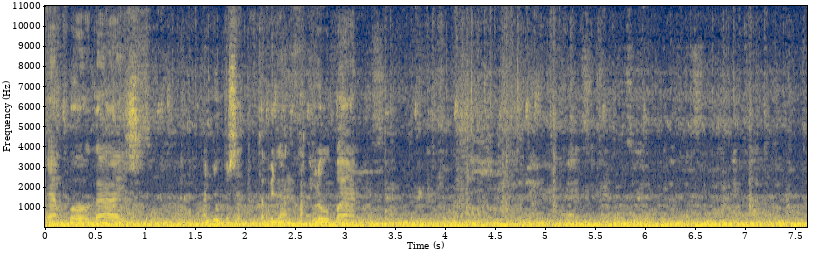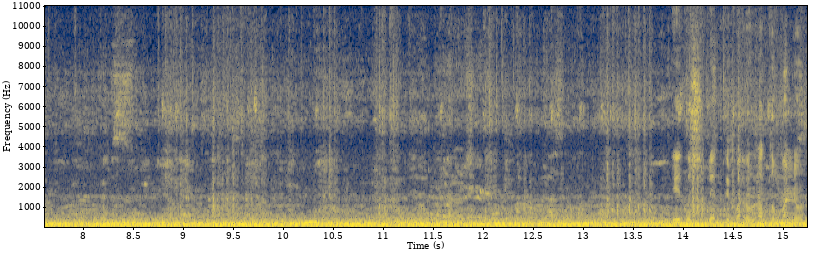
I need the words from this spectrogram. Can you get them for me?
Ayan po guys. Ando po sa kabilang Tacloban. Dito si Dante Paro na tumalon.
